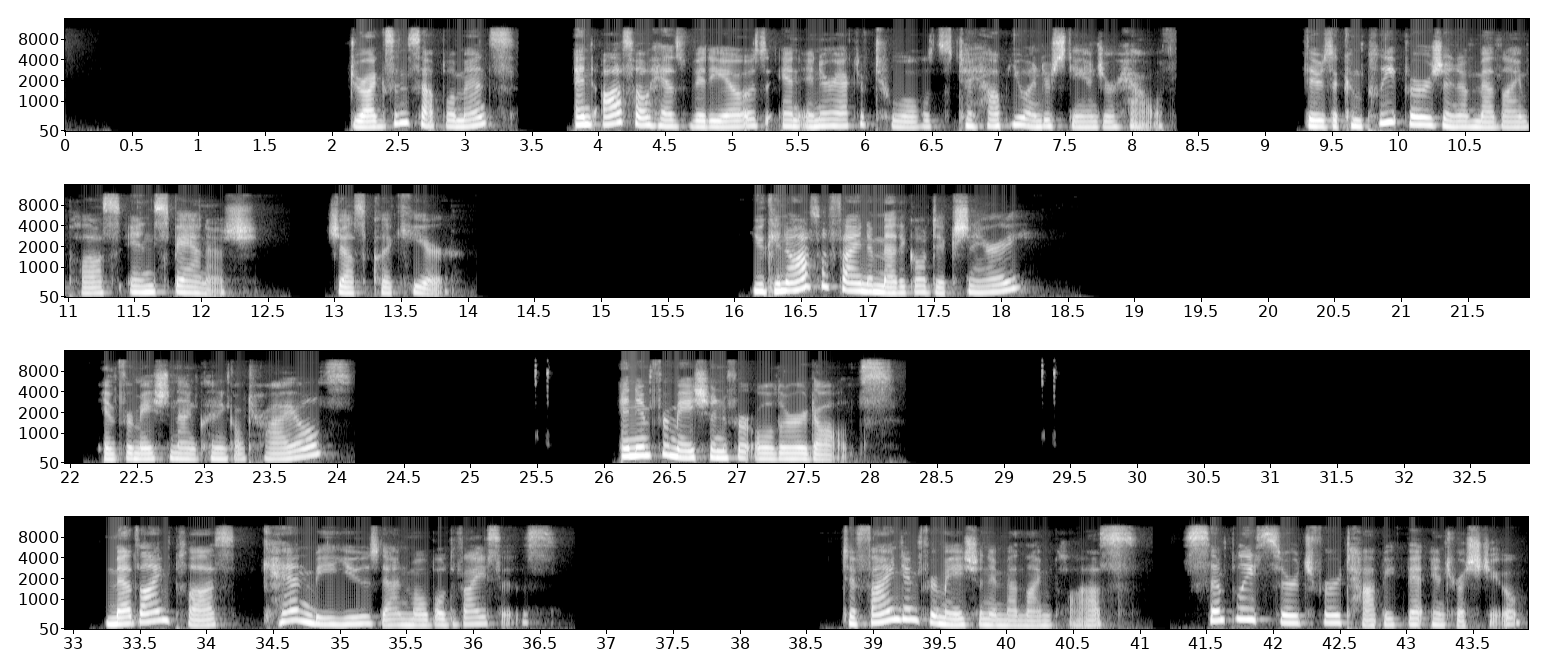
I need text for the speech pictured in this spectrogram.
drugs and supplements, and also has videos and interactive tools to help you understand your health. There's a complete version of Medline Plus in Spanish. Just click here. You can also find a medical dictionary, information on clinical trials, and information for older adults. Medline Plus can be used on mobile devices. To find information in Medline Plus, simply search for a topic that interests you.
